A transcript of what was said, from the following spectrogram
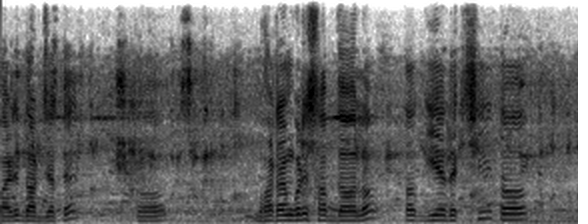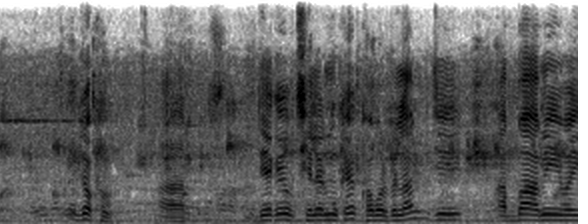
বাড়ির দরজাতে, তো ভটাম করে শব্দ হলো, তো গিয়ে দেখছি তো যখন, আর দিয়ে কেউ ছেলের মুখে খবর পেলাম যে, আব্বা, আমি ওই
